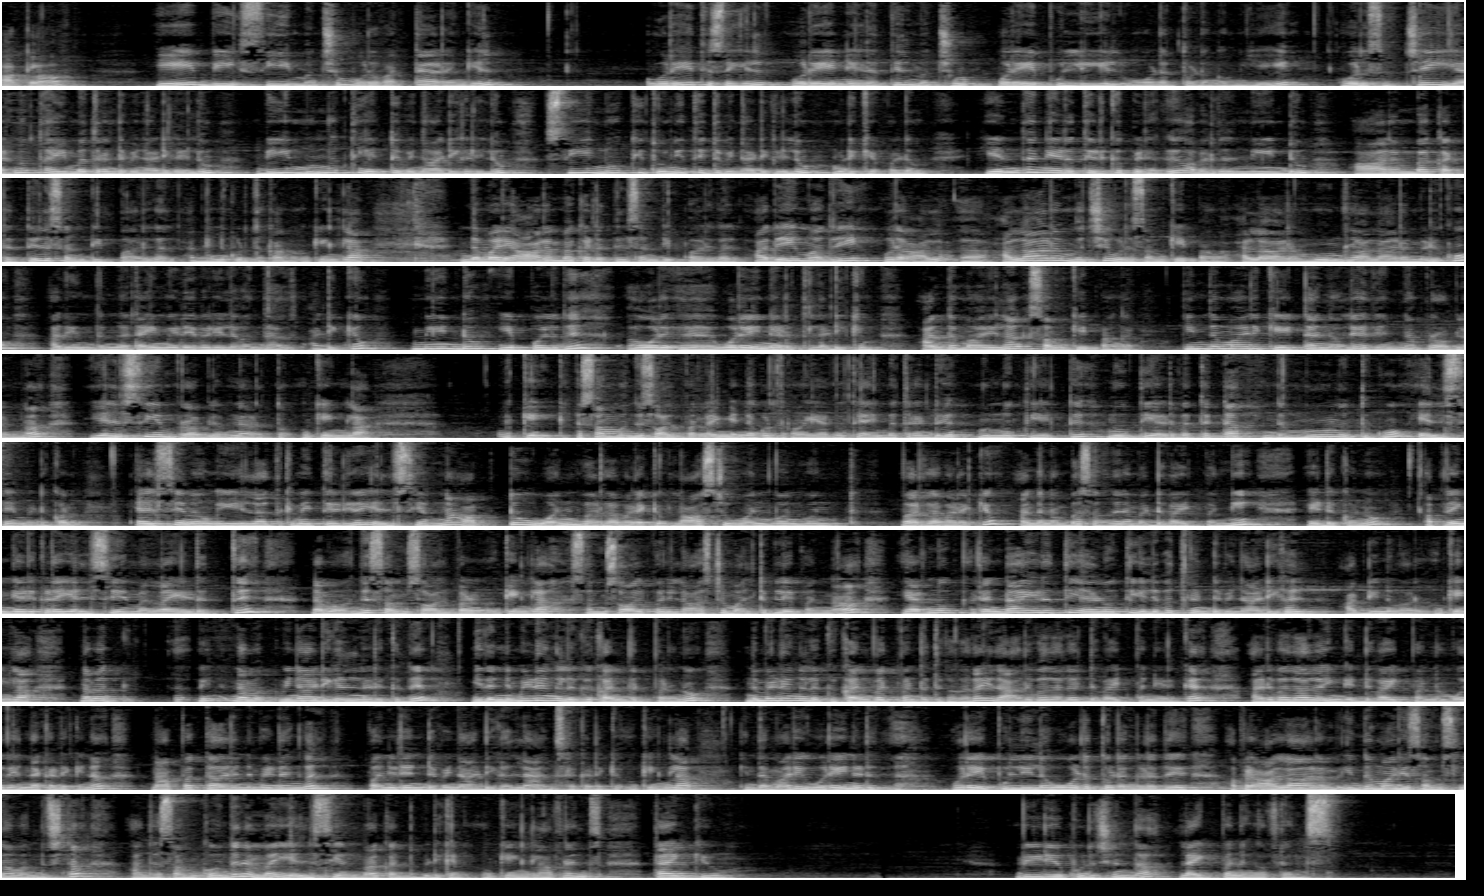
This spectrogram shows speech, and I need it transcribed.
பார்க்கலாம். ஏ B C மற்றும் ஒரு வட்ட அரங்கில் ஒரே திசையில் ஒரே நேரத்தில் மற்றும் ஒரே புள்ளியில் ஓடத் தொடங்கும் ஏ ஒரு சுற்றை இரநூத்தி ஐம்பத்தி ரெண்டு வினாடிகளிலும் பி முந்நூற்றி எட்டு வினாடிகளிலும் சி நூற்றி தொண்ணூற்றி எட்டு வினாடிகளிலும் முடிக்கப்படும். எந்த நேரத்திற்கு பிறகு அவர்கள் மீண்டும் ஆரம்ப கட்டத்தில் சந்திப்பார்கள் அப்படின்னு கொடுத்துருக்காங்க ஓகேங்களா? இந்த மாதிரி ஆரம்ப கட்டத்தில் சந்திப்பார்கள். அதே மாதிரி ஒரு அல அலாரம் வச்சு ஒரு சம் கேட்பாங்க. அலாரம் மூன்று அலாரம் இருக்கும். அது இந்தந்த டைம் இடைவெளியில் வந்து அடிக்கும். மீண்டும் எப்பொழுது ஒரே ஒரே நேரத்தில் அடிக்கும். அந்த மாதிரிலாம் சம் கேட்பாங்க. இந்த மாதிரி கேட்டனாலே அது என்ன ப்ராப்ளம்னா எல்சிஎம் ப்ராப்ளம்னு அர்த்தம். ஓகேங்களா? ஓகே இப்போ சம் வந்து சால்வ் பண்ணலாம். இங்கே என்ன கொடுத்துருக்காங்க? இரநூத்தி ஐம்பத்தி ரெண்டு முந்நூற்றி எட்டு நூற்றி அறுபத்தெட்டா? இந்த மூணுத்துக்கும் எல்சிஎம் எடுக்கணும். எல்சிஎம் அவங்க எல்லாத்துக்குமே தெரியும். எல்சிஎம்னா அப் டு ஒன் வர்ற வரைக்கும். லாஸ்ட் ஒன் ஒன் ஒன் வர்ற வரைக்கும் அந்த நம்பர்ஸை வந்து நம்ம டிவைட் பண்ணி எடுக்கணும். அப்புறம் இங்கே இருக்கிற எல்சிஎம் எல்லாம் எடுத்து நம்ம வந்து சம் சால்வ் பண்ணணும். ஓகேங்களா சம் சால்வ் பண்ணி லாஸ்ட்டு மல்டிப்ளை பண்ணால் இரநூ ரெண்டாயிரத்தி இரநூத்தி எழுபத்தி ரெண்டு வினாடிகள் அப்படின்னு வரும். ஓகேங்களா நமக்கு நமக்கு வினாடிகள்னு இருக்குது இதை நிமிடங்களுக்கு கன்வெர்ட் பண்ணணும். நிமிடங்களுக்கு கன்வெர்ட் பண்ணுறதுக்காக தான் இதை அறுபதால் டிவைட் பண்ணியிருக்கேன். அறுபதால் இங்கே டிவைட் பண்ணும்போது என்ன கிடைக்குன்னா நாற்பத்தாறு நிமிடங்கள் பன்னிரெண்டு வினாடிகள்னு ஆன்சர் கிடைக்கும். ஓகேங்களா இந்த மாதிரி ஒரே நெடு ஒரே புள்ளியில் ஓட தொடங்குறது அப்புறம் அலாரம் இந்த மாதிரி சம்ஸ்லாம் வந்துச்சுன்னா அந்த சம்க்கு வந்து நம்ம எல்சிஎம் தான் கண்டுபிடிக்கணும். ஓகேங்களா ஃப்ரெண்ட்ஸ் தேங்க்யூ வீடியோ பிடிச்சிருந்தா லைக் பண்ணுங்கள் ஃப்ரெண்ட்ஸ்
